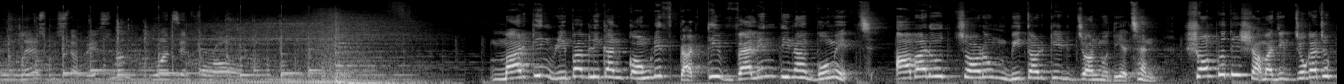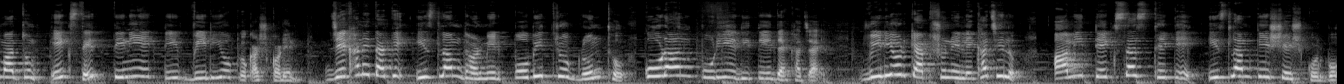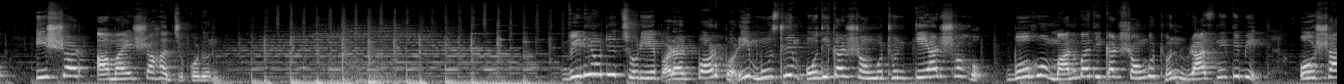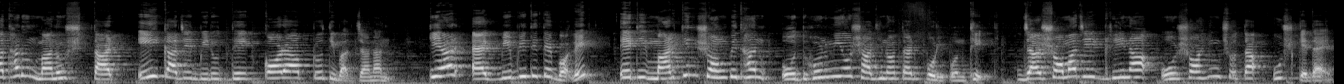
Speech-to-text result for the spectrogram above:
unless we stop Islam once and for all. মার্কিন Republican Congress প্রার্থী Valentina Gomez আবারও চরম বিতর্কের জন্ম দিয়েছেন। সম্প্রতি সামাজিক যোগাযোগ মাধ্যম এক্সে তিনি একটি ভিডিও প্রকাশ করেন, যেখানে তাকে ইসলাম ধর্মের পবিত্র গ্রন্থ কোরআন পুড়িয়ে দিতে দেখা যায়। ভিডিওর ক্যাপশনে লেখা ছিল, আমি টেক্সাস থেকে ইসলামকে শেষ করব। ঈশ্বর আমায় সাহায্য করুন। ভিডিওটি ছড়িয়ে পড়ার পরপরই মুসলিম অধিকার সংগঠন কেয়ার সহ বহু মানবাধিকার সংগঠন, রাজনীতিবিদ ও সাধারণ মানুষ তার এই কাজের বিরুদ্ধে কড়া প্রতিবাদ জানান। কেয়ার এক বিবৃতিতে বলে, এটি মার্কিন সংবিধান ও ধর্মীয় স্বাধীনতার পরিপন্থী, যা সমাজে ঘৃণা ও সহিংসতা উস্কে দেয়।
